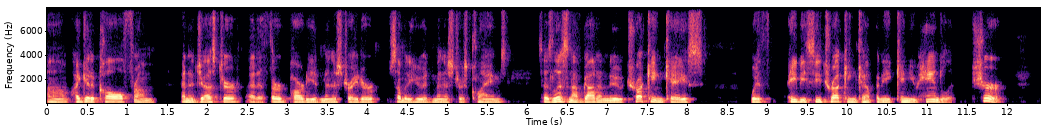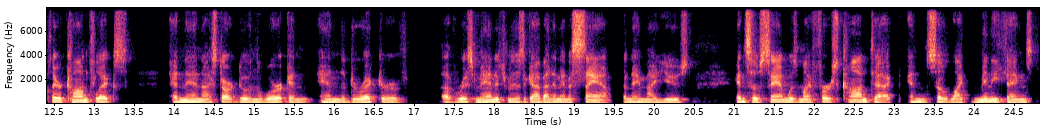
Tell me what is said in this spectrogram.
um, I get a call from an adjuster at a third party administrator, somebody who administers claims, says, Listen, I've got a new trucking case with ABC Trucking Company. Can you handle it? Sure. Clear conflicts. And then I start doing the work, and, and the director of of risk management is a guy by the name of Sam, the name I used. And so Sam was my first contact. And so, like many things,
